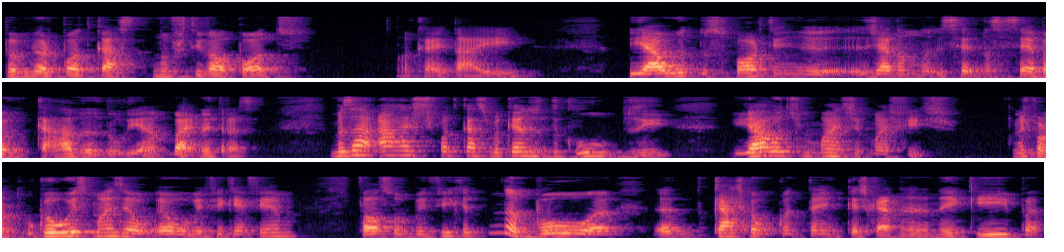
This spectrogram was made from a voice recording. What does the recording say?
para melhor podcast no Festival Pods, ok, está aí. E há outro do Sporting, eh, já não, não sei se é a bancada do Leão, bem, não interessa. Mas há, há estes podcasts bacanas de clubes e, e há outros mais, mais fixes. Mas pronto, o que eu ouço mais é o, é o Benfica FM. Fala sobre o Benfica na boa, uh, cascam quando tem que cascar na, na equipa.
